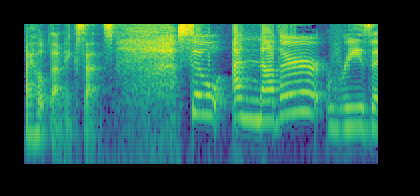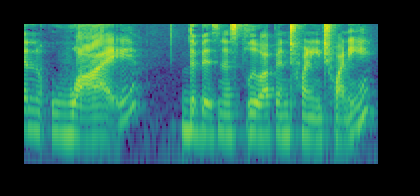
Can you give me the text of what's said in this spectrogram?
I hope that makes sense. So another reason why the business blew up in 2020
